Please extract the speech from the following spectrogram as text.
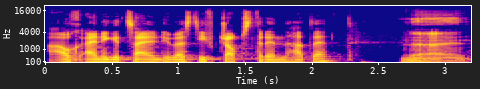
auch einige Zeilen über Steve Jobs drin hatte. Nein.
